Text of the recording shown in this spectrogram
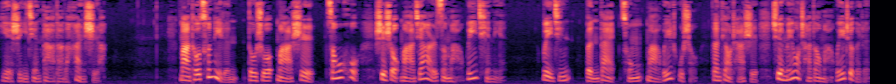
也是一件大大的憾事啊。”马头村里人都说马氏遭祸是受马家儿子马威牵连。魏金本待从马威入手，但调查时却没有查到马威这个人。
